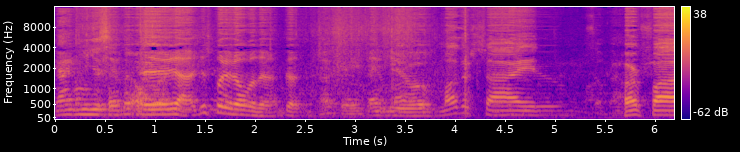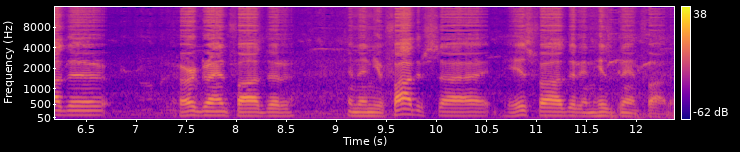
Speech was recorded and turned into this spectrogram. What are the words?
Kan ik hem hier zetten? Of, Uh, yeah, just put it over there. Good. Oké, thank you. Mother's side, her father, her grandfather, and then your father's side, his father and his grandfather,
